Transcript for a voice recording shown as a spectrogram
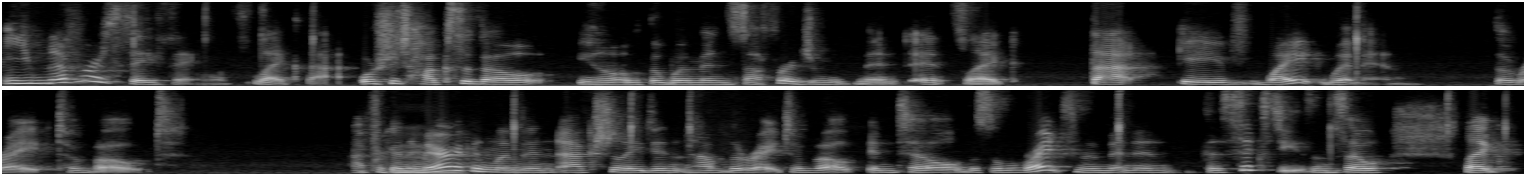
you never say things like that. Or she talks about, you know, the women's suffrage movement. It's like that gave white women the right to vote. African American women actually didn't have the right to vote until the civil rights movement in the 60s. And so, like,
